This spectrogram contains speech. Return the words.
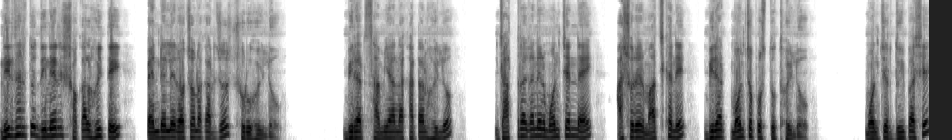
নির্ধারিত দিনের সকাল হইতেই প্যান্ডেলের রচনা কার্য শুরু হইল। বিরাট সামিয়ানা খাটান হইল। যাত্রাগানের মঞ্চের ন্যায় আসরের মাঝখানে বিরাট মঞ্চ প্রস্তুত হইল। মঞ্চের দুই পাশে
